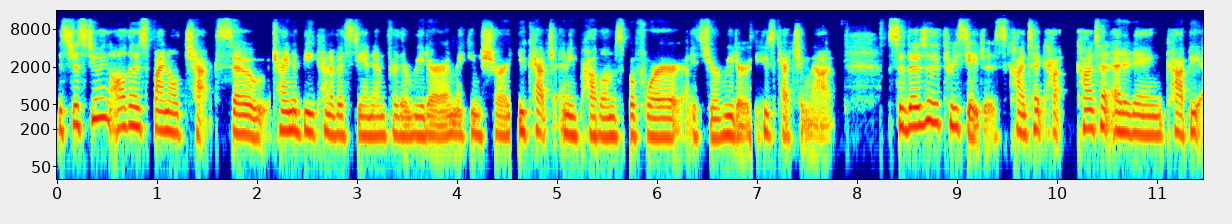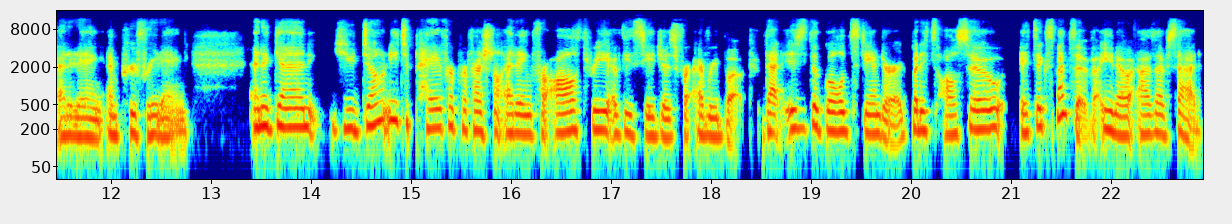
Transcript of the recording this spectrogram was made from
It's just doing all those final checks. So trying to be kind of a stand-in for the reader and making sure you catch any problems before it's your reader who's catching that. So those are the three stages: content, co- content editing, copy editing, and proofreading. And again, you don't need to pay for professional editing for all three of these stages for every book. That is the gold standard, but it's also it's expensive, you know, as I've said.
